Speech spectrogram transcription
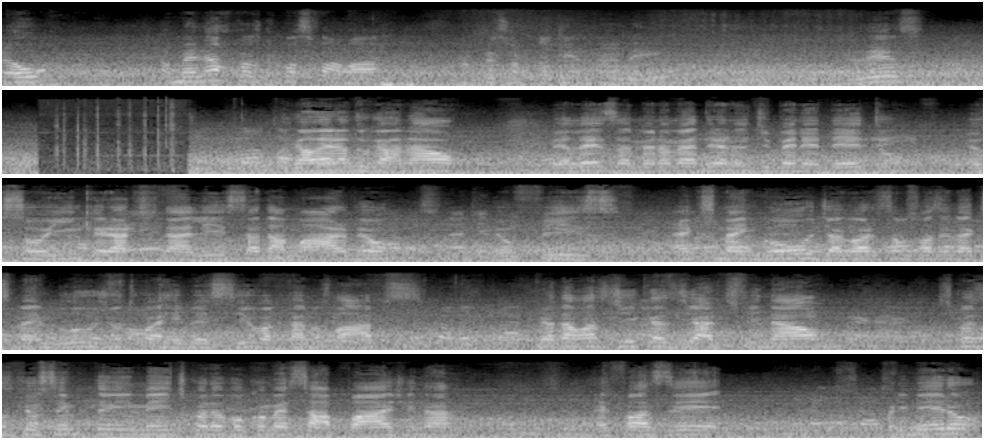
É o, a melhor coisa que eu posso falar para o pessoal que está tentando aí. Beleza? Galera do canal, beleza? Meu nome é Adriano de Benedetto, eu sou Inker, arte finalista da Marvel. Eu fiz X-Men Gold, agora estamos fazendo X-Men Blue junto com a RB Silva, que está nos lápis. Queria dar umas dicas de arte final. As coisas que eu sempre tenho em mente quando eu vou começar a página é fazer, primeiro,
